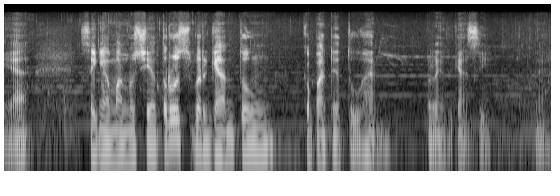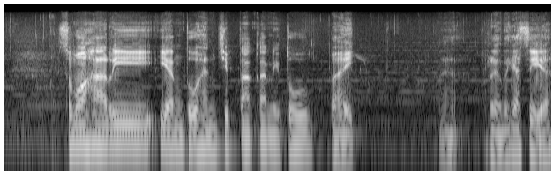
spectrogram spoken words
Ya. Sehingga manusia terus bergantung kepada Tuhan. Berarti kasih. Nah, semua hari yang Tuhan ciptakan itu baik. Nah, kasih ya.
